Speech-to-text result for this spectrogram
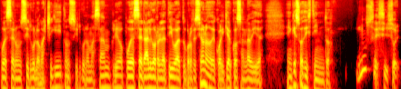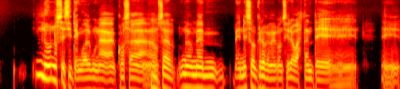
Puede ser un círculo más chiquito, un círculo más amplio, puede ser algo relativo a tu profesión o de cualquier cosa en la vida. ¿En qué sos distinto? No sé si soy. No, no sé si tengo alguna cosa. O mm. sea, en eso creo que me considero bastante eh,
